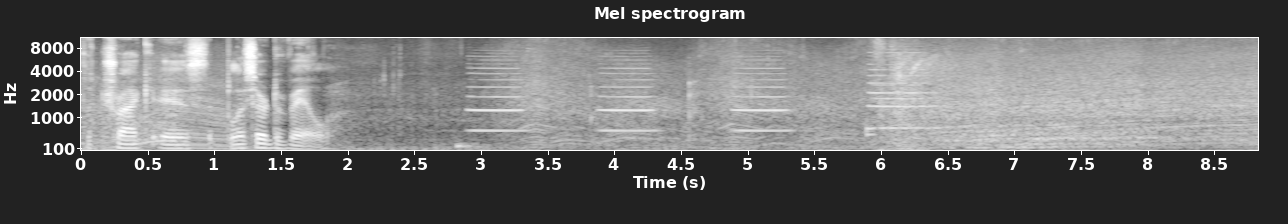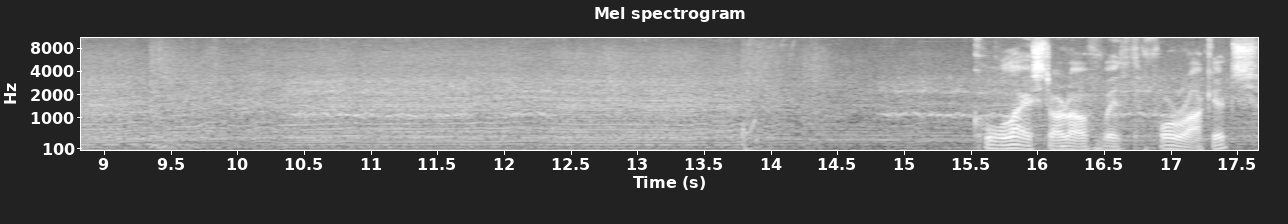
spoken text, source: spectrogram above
The track is Blizzard Vale. Cool, I start off with four rockets.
